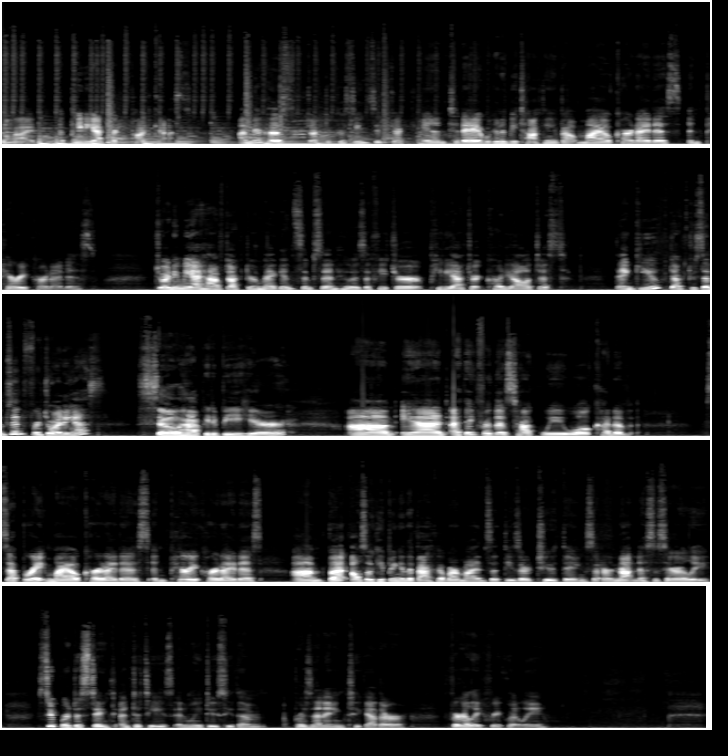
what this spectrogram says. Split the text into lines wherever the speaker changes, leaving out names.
Welcome to MD Notified, a pediatric podcast. I'm your host, Dr. Christine Suchek, and today we're going to be talking about myocarditis and pericarditis. Joining me, I have Dr. Megan Simpson, who is a future pediatric cardiologist. Thank you, Dr. Simpson, for joining us.
So happy to be here.
Um, and I think for this talk, we will kind of separate myocarditis and pericarditis, um, but also keeping in the back of our minds that these are two things that are not necessarily super distinct entities, and we do see them presenting together fairly frequently.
